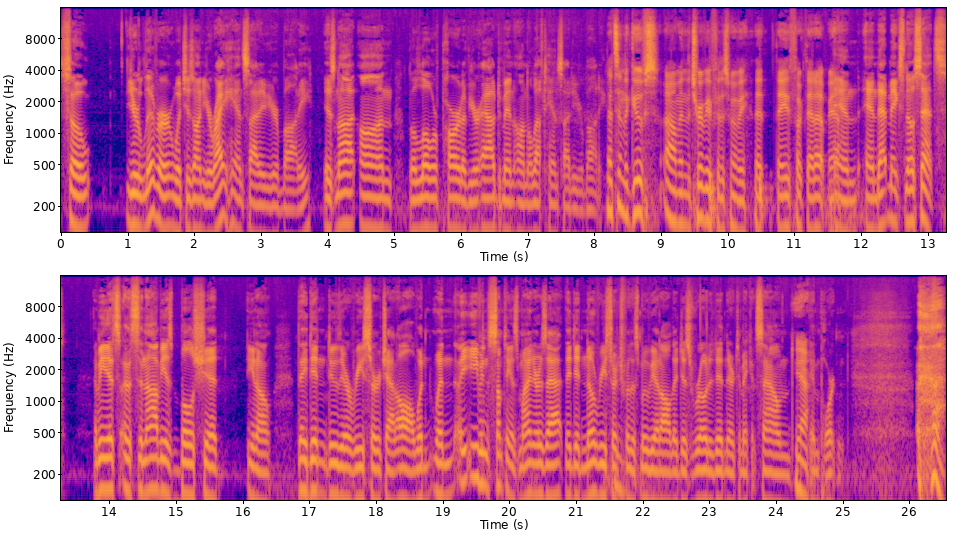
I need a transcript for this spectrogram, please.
So your liver, which is on your right hand side of your body, is not on the lower part of your abdomen on the left hand side of your body. That's in the goofs um, in the trivia for this movie. That they fucked that up. Yeah. And and that makes no sense. I mean it's it's an obvious bullshit, you know. They didn't do their research at all. When when even something as minor as that, they did no research for this movie at all. They just wrote it in there to make it sound Yeah. important. at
